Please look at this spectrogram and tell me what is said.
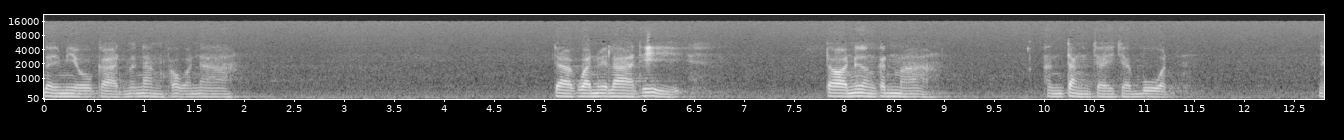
ได้มีโอกาสมานั่งภาวนา จากวันเวลาที่ต่อเนื่องกันมา อันตั้งใจจะบวชใน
